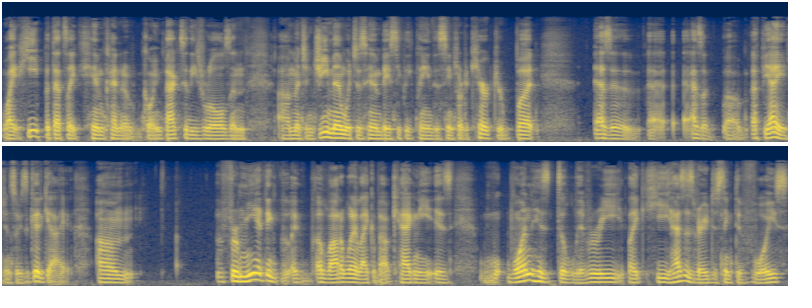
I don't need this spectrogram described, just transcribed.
White Heat, but that's like him kind of going back to these roles, and uh, mentioned G Men, which is him basically playing the same sort of character, but as a uh, as a uh, FBI agent, so he's a good guy. Um, for me, I think like a lot of what I like about Cagney is one his delivery. Like he has this very distinctive voice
